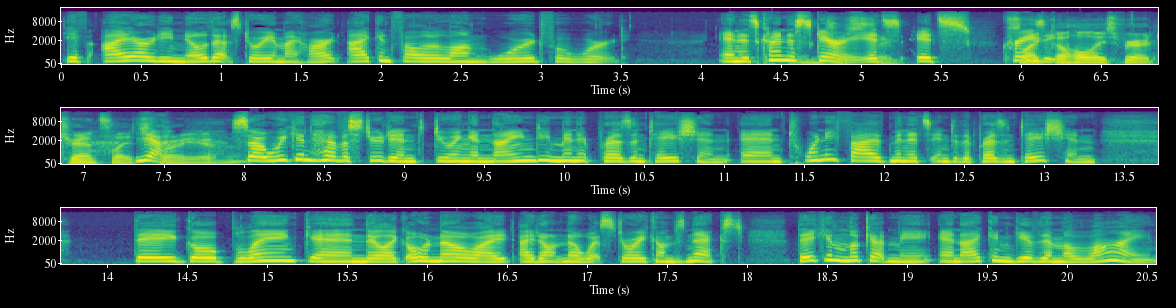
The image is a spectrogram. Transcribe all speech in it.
if I already know that story in my heart, I can follow along word for word. And it's kind of scary. It's it's It's crazy. like the Holy Spirit translates yeah. for you. So we can have a student doing a 90 minute presentation and 25 minutes into the presentation they go blank and they're like, "Oh no, I I don't know what story comes next." They can look at me and I can give them a line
